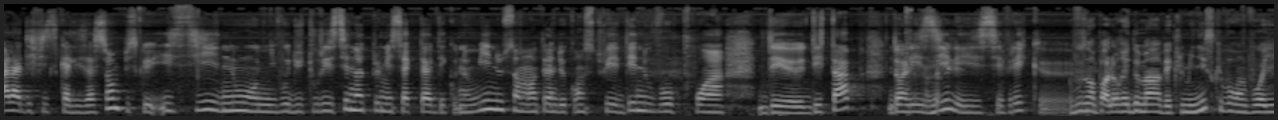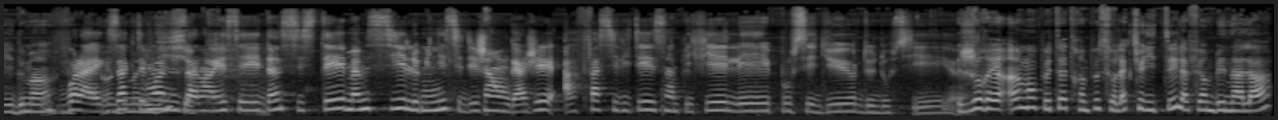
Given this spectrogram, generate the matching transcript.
à la défiscalisation, puisque ici, nous, au niveau du tourisme, c'est notre premier secteur d'économie. Nous sommes en train de construire des nouveaux points d'étape dans les îles et c'est vrai que... Vous en parlerez demain avec le ministre que vous renvoyez demain Voilà, hein, exactement. nous allons essayer d'insister, même si le ministre s'est déjà engagé à faciliter et simplifier les procédures de dossiers. J'aurais un mot peut-être un peu sur l'actualité. La ferme Benalla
